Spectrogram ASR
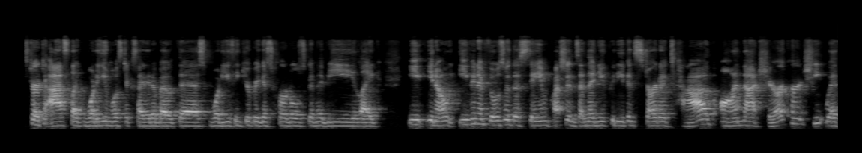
start to ask like what are you most excited about this what do you think your biggest hurdle is going to be like you know even if those are the same questions and then you could even start a tab on that share a cart sheet with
